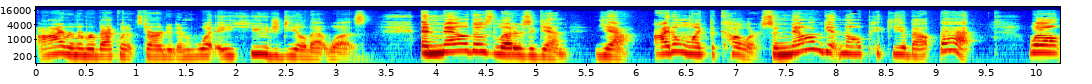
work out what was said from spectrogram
I remember back when it started and what a huge deal that was. And now those letters again. Yeah, I don't like the color. So now I'm getting all picky about that. Well,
